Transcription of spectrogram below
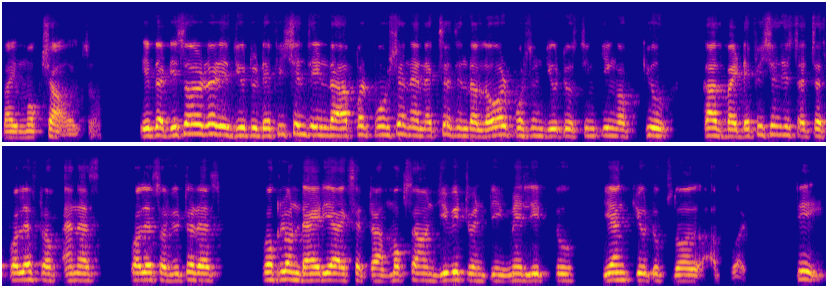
by moksha also. If the disorder is due to deficiency in the upper portion and excess in the lower portion due to sinking of Q caused by deficiencies such as prolapse of anus, prolapse of uterus, proclone diarrhea, etc., moksha on GV20 may lead to yang Q to flow upward. See,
